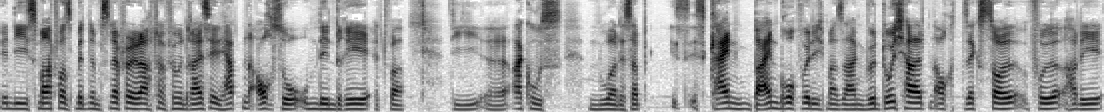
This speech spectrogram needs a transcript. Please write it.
in die Smartphones mit einem Snapdragon 835, die hatten auch so um den Dreh etwa die äh, Akkus nur. Deshalb ist, ist kein Beinbruch, würde ich mal sagen. Wird durchhalten, auch 6 Zoll Full HD äh,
